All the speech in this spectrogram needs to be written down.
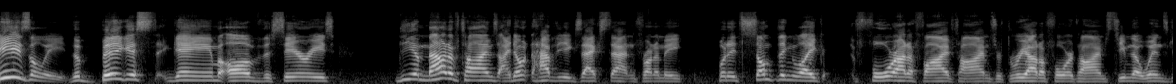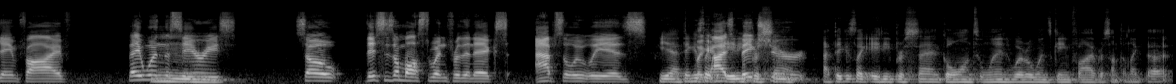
easily the biggest game of the series. The amount of times, I don't have the exact stat in front of me, but it's something like four out of five times or three out of four times. Team that wins game five, they win the mm. series. So this is a must win for the Knicks. Absolutely is. Yeah, I think it's but like eighty percent. Sure... I think it's like eighty percent go on to win whoever wins game five or something like that.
